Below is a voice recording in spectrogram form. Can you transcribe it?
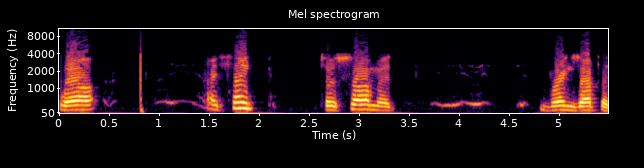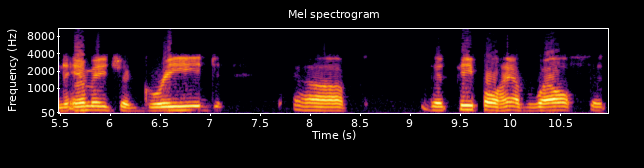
Well, I think to some it brings up an image of greed, uh, that people have wealth that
